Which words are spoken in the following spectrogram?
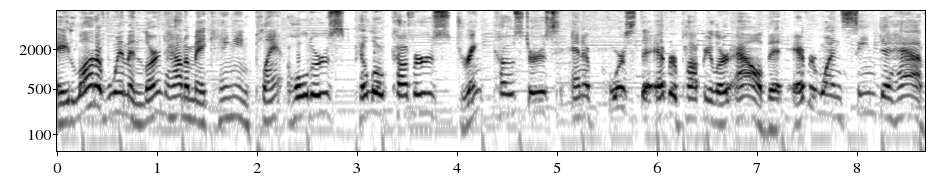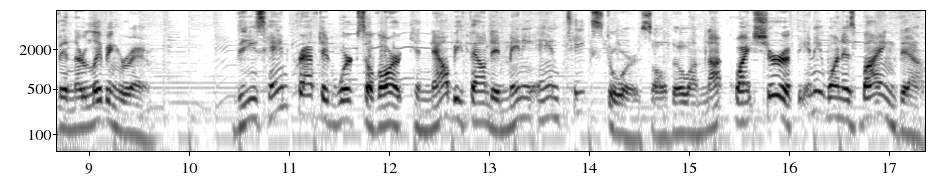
A lot of women learned how to make hanging plant holders, pillow covers, drink coasters, and of course the ever popular owl that everyone seemed to have in their living room. These handcrafted works of art can now be found in many antique stores, although I'm not quite sure if anyone is buying them.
